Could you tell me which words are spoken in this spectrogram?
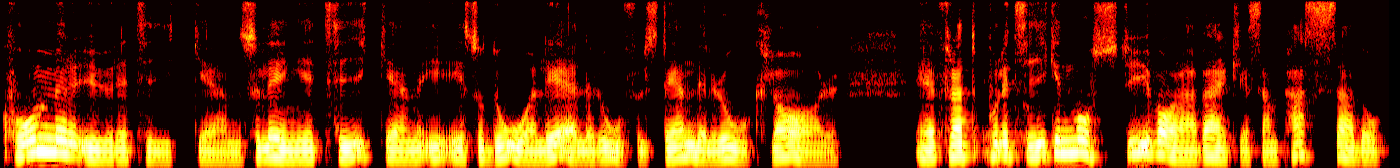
kommer ur etiken så länge etiken är, är så dålig eller ofullständig eller oklar. Eh, för att politiken måste ju vara verklighetsanpassad och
